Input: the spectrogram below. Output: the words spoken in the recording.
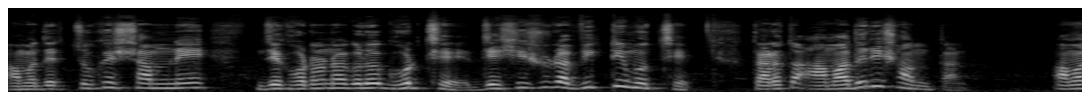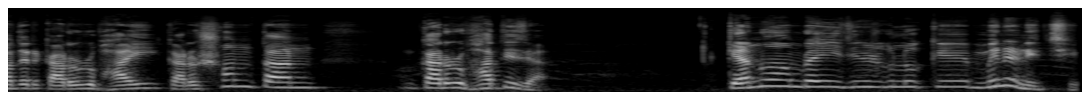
আমাদের চোখের সামনে যে ঘটনাগুলো ঘটছে, যে শিশুরা ভিকটিম হচ্ছে, তারা তো আমাদেরই সন্তান। আমাদের কারোর ভাই, কারোর সন্তান, কারোর ভাতিজা কেন আমরা এই জিনিসগুলোকে মেনে নিচ্ছি?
